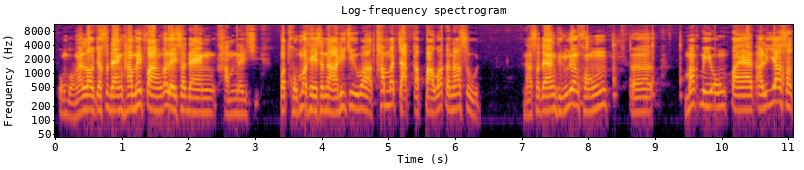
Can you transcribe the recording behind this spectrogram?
พระองค์บอกงั้นเราจะแสดงธรรมให้ฟังก็เลยแสดงธรรมในปฐมเทศนาที่ชื่อว่า ธรรมจักรกับปาวัตนสูตร นะแสดงถึงเรื่องของออมักมีองค์แปดอริยสัจ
